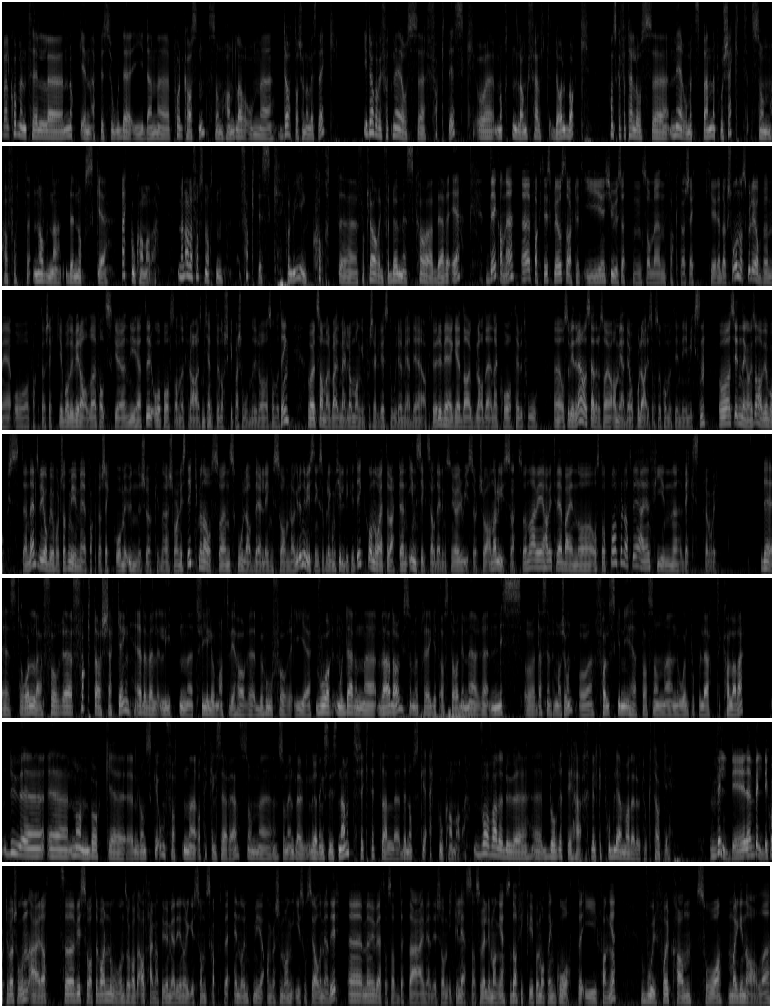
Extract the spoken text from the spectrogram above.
Velkommen til eh, nok en episode i denne podkasten som handler om eh, datajournalistikk. I dag har vi fått med oss eh, Faktisk og Morten Langfelt Dalbakk. Han skal fortelle oss mer om et spennende prosjekt som har fått navnet Det norske ekkokammeret. Men aller først, Morten. Faktisk, kan du gi en kort uh, forklaring for dummies hva dere er? Det kan jeg. Uh, faktisk ble jo startet i 2017 som en faktasjekkredaksjon og skulle jobbe med å faktasjekke både virale falske nyheter og påstander fra som kjente norske personer og sånne ting. Det var et samarbeid mellom mange forskjellige store medieaktører. VG, Dagbladet, NRK, TV 2 Eh, og, og senere så har jo Amedia og Polaris også kommet inn i miksen. Og siden den gangen så har vi jo vokst en del, så vi jobber jo fortsatt mye med faktasjekk og med undersøkende journalistikk, men har også en skoleavdeling som lager undervisningsopplegg om kildekritikk, og nå etter hvert en innsiktsavdeling som gjør research og analyse. Så nå vi, har vi tre bein å, å stå på og føler at vi er i en fin vekst fremover. Det er strålende. For uh, faktasjekking er det vel liten uh, tvil om at vi har uh, behov for i vår moderne hverdag, som er preget av stadig mer miss- og desinformasjon, og falske nyheter, som noen populært kaller det. Du er mannen bak en ganske omfattende artikkelserie som, som innledningsvis nevnt, fikk tittel 'Det norske ekkokammeret'. Hva var det du boret i her? Hvilket problem var det du tok tak i? Veldig, den veldig korte versjonen er at eh, vi så at det var noen såkalte alternative medier i Norge som skapte enormt mye engasjement i sosiale medier. Eh, men vi vet også at dette er medier som ikke leses av så veldig mange. Så da fikk vi på en måte en gåte i fanget. Hvorfor kan så marginale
